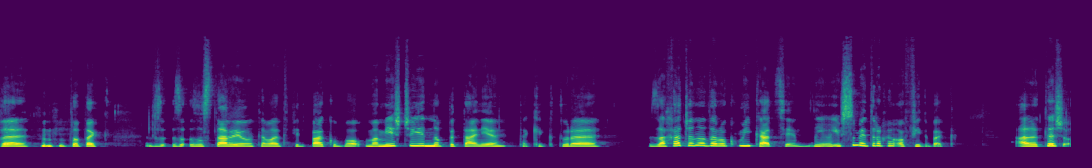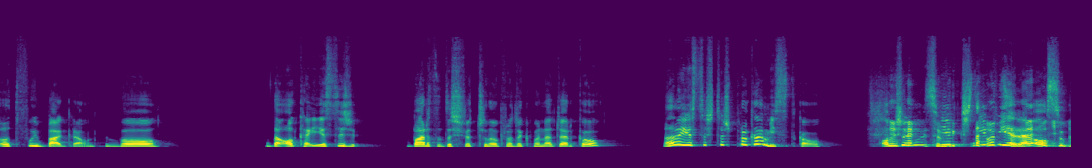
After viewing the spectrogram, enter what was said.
ale to tak zostawię temat feedbacku, bo mam jeszcze jedno pytanie, takie, które zahacza nadal o komunikację mhm. i w sumie trochę o feedback, ale też o twój background, bo no okej, okay, jesteś bardzo doświadczoną project managerką, ale jesteś też programistką. O czym nie, niewiele osób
